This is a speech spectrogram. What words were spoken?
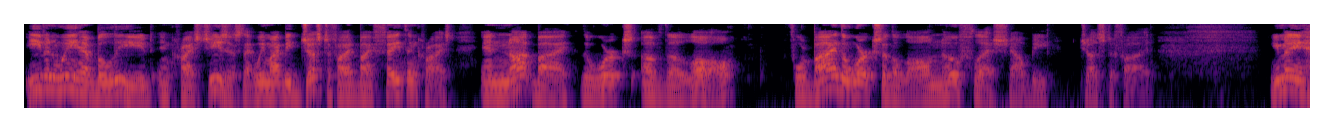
Even we have believed in Christ Jesus that we might be justified by faith in Christ and not by the works of the law. For by the works of the law no flesh shall be justified. You may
